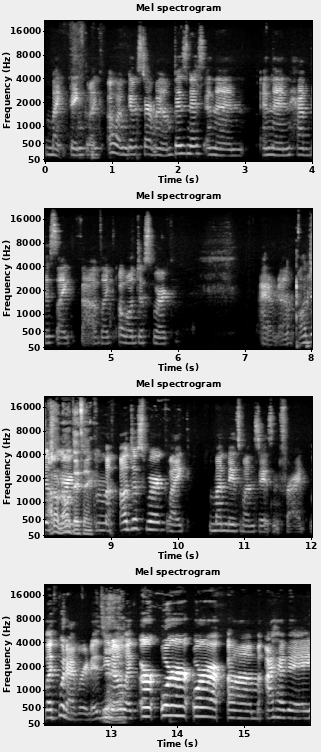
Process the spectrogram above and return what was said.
might think like, oh, I'm gonna start my own business, and then and then have this like thought of like, oh, I'll just work. I don't know. I'll just. I don't know what they think. I'll just work like Mondays, Wednesdays, and Friday, like whatever it is, you Yeah, know, yeah. like or or or um, I have a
